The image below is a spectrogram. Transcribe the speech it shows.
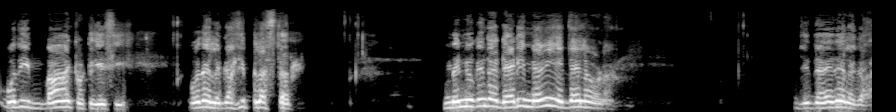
ਉਹਦੀ ਬਾਹ ਟੁੱਟ ਗਈ ਸੀ, ਉਹਦੇ ਲੱਗਾ ਸੀ ਪਲਸਟਰ ਮੈਨੂੰ ਕਹਿੰਦਾ, ਡੈਡੀ, ਮੈਂ ਵੀ ਇਦਾਂ ਹੀ ਲਾਉਣਾ। ਜਿੱਦਾਂ ਇਹਦੇ ਲੱਗਾ।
